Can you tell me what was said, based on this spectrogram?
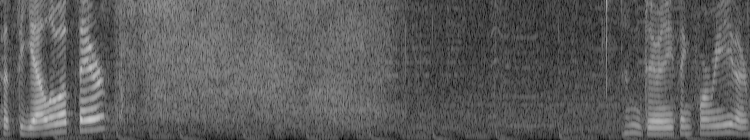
Put the yellow up there. Didn't do anything for me either.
